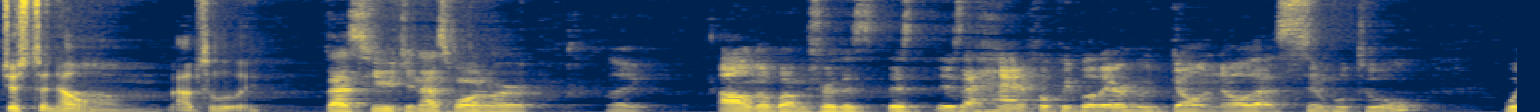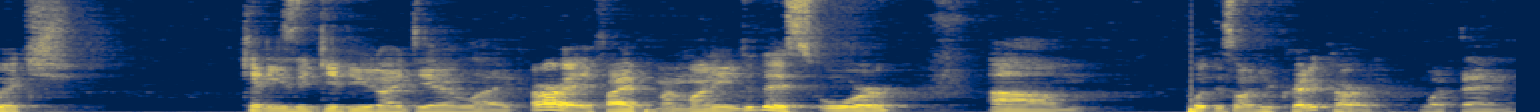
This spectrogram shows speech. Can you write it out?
Just to know. Um, Absolutely. that's huge, and that's one where, like, I don't know, but I'm sure there's there's there's a handful of people there who don't know that simple tool, which can easily give you an idea of like, all right, if I put my money into this or um, put this on your credit card, what then?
